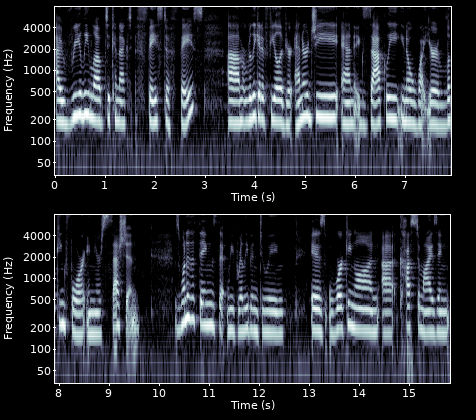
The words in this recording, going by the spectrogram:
I really love to connect face to face. really get a feel of your energy and exactly you know what you're looking for in your session is one of the things that we've really been doing is working on uh, customizing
